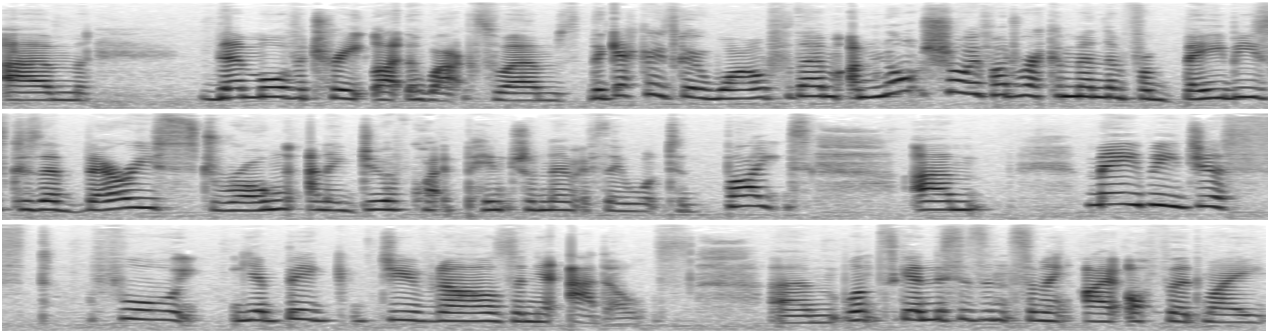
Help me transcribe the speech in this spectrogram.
Um, they're more of a treat like the waxworms. The geckos go wild for them. I'm not sure if I'd recommend them for babies because they're very strong and they do have quite a pinch on them if they want to bite. Um, maybe just for your big juveniles and your adults. Um, once again, this isn't something I offered my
